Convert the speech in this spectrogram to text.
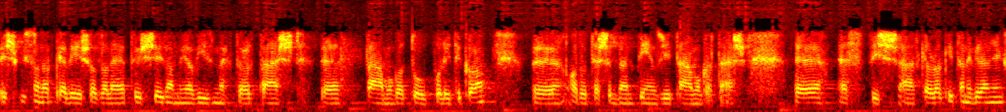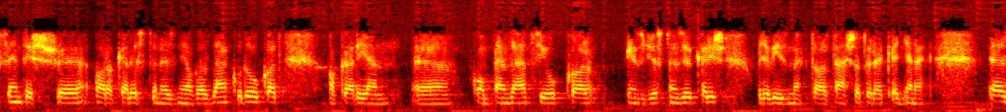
és viszonylag kevés az a lehetőség, ami a vízmegtartást ö, támogató politika, adott esetben pénzügyi támogatás. Ezt is át kell alakítani véleményünk szerint, és arra kell ösztönözni a gazdálkodókat, akár ilyen kompenzációkkal, pénzügyi ösztönzőkkel is, hogy a víz megtartásra törekedjenek. Ez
